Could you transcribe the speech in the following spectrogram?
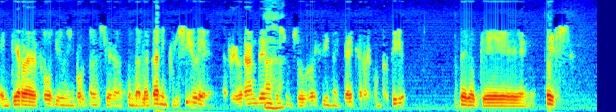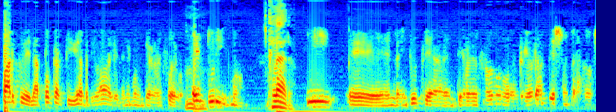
en Tierra del Fuego tiene una importancia fundamental, inclusive en Río Grande, es un subrégimen que hay que reconvertir, pero que es parte de la poca actividad privada que tenemos en Tierra del Fuego. El turismo. Claro. Y eh, en la industria en Tierra del Fuego, en Río Grande, son las dos,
